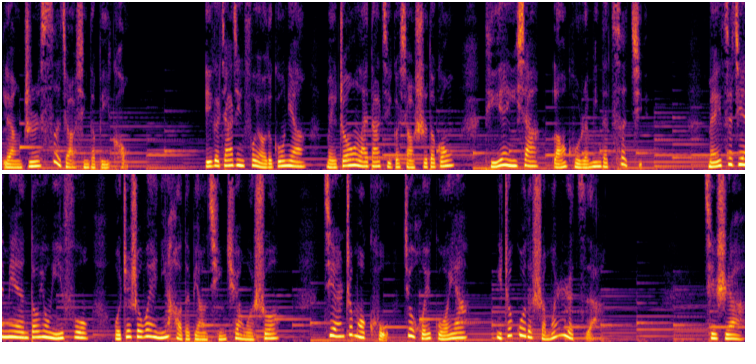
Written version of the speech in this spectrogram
两只四角形的鼻孔。一个家境富有的姑娘，每周来打几个小时的工，体验一下劳苦人民的刺激。每一次见面都用一副“我这是为你好”的表情劝我说：“既然这么苦，就回国呀！你这过的什么日子啊？”其实啊，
